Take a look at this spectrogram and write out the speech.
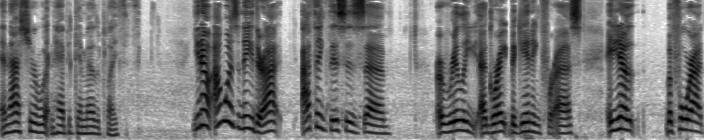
and I sure wasn't happy at them other places. You know, I wasn't either. I I think this is uh, a really a great beginning for us. And you know, before I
